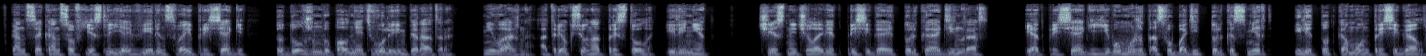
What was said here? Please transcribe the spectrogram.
В конце концов, если я верен своей присяге, то должен выполнять волю императора. Неважно, отрекся он от престола или нет. Честный человек присягает только один раз, и от присяги его может освободить только смерть или тот, кому он присягал.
